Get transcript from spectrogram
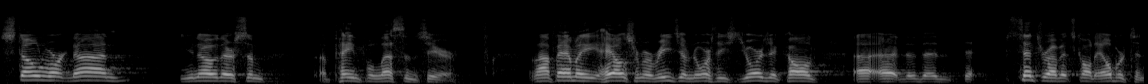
stonework done, you know there's some uh, painful lessons here. My family hails from a region of northeast Georgia called uh, uh, the, the, the, center of it's called Elberton.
